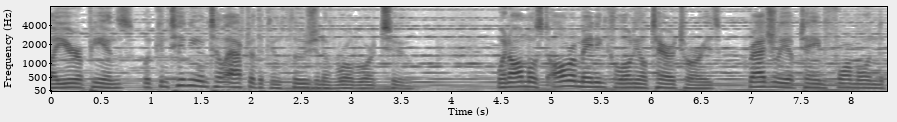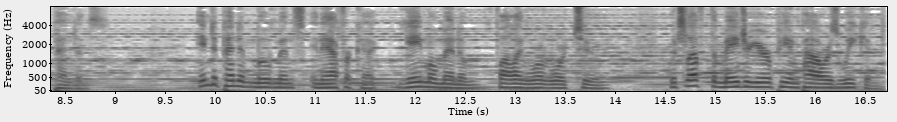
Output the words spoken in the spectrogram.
by Europeans would continue until after the conclusion of World War II, when almost all remaining colonial territories gradually obtained formal independence. Independent movements in Africa gained momentum following World War II, which left the major European powers weakened.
